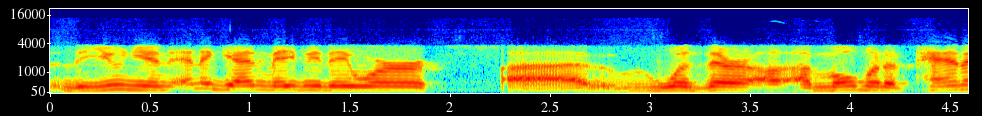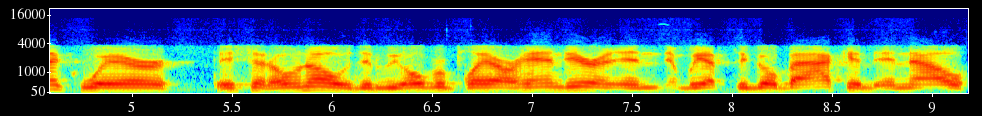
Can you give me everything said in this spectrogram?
the union, and again, maybe they were, uh, was there a, a moment of panic where they said, oh no, did we overplay our hand here? And, and we have to go back and, and now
